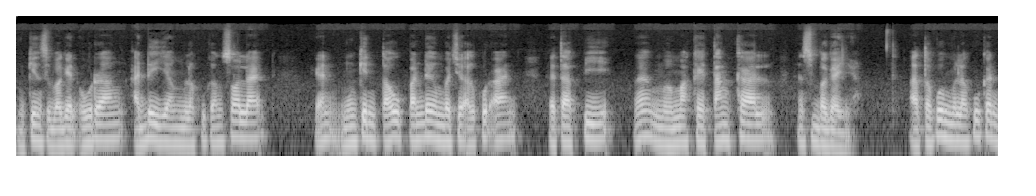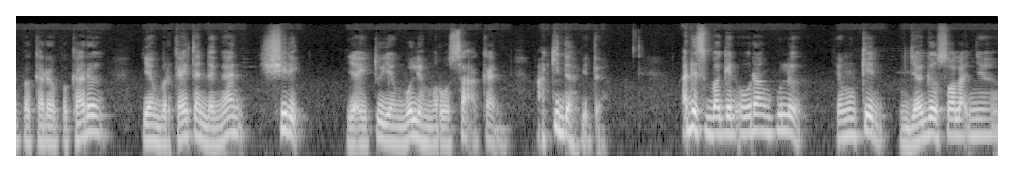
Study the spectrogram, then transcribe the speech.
mungkin sebagian orang ada yang melakukan solat, kan? mungkin tahu pandai membaca Al-Quran, tetapi ha, memakai tangkal dan sebagainya. Ataupun melakukan perkara-perkara yang berkaitan dengan syirik, iaitu yang boleh merosakkan akidah kita. Ada sebagian orang pula yang mungkin menjaga solatnya,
